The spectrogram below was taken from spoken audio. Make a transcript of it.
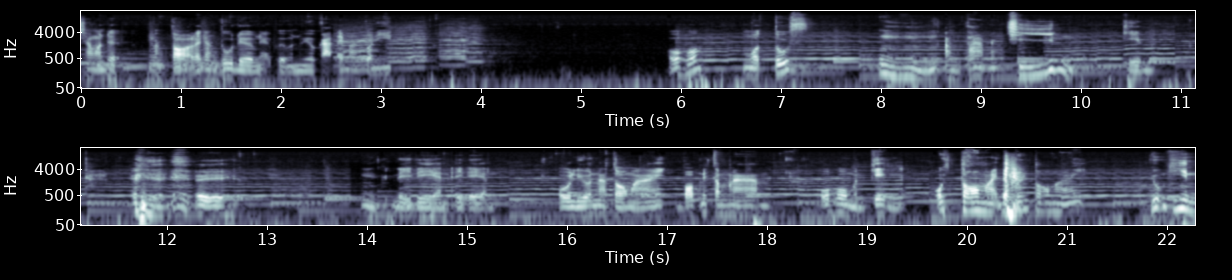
ช่างมันเถอะเอาต่อแล้วกันตู้เดิมเนี่ยเผื่อมันมีโอกาสได้มากกว่านี้ โอ้โหหมดตุสอืมอันต้าแมชชีน เกมเออเอออืมไอเดนไอเดน โอเลิโอนาตอไม้ บ๊อบในตำนาน โอ้โห เหมือนเก่งอะโอ้ยตอไม้ดับเบิลตอไม้ ยุคหิน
